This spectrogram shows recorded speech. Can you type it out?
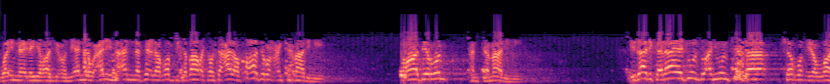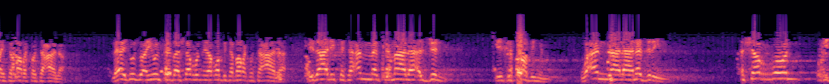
وإنا إليه راجعون لأنه علم أن فعل الرب تبارك وتعالى صادر عن كماله. صادر عن كماله. لذلك لا يجوز أن ينسب شر إلى الله تبارك وتعالى. لا يجوز أن ينسب شر إلى الرب تبارك وتعالى. لذلك تأمل كمال الجن في خطابهم. وأنا لا ندري أشر أريد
